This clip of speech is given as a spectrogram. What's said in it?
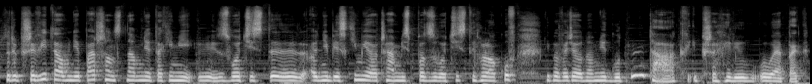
który przywitał mnie patrząc na mnie takimi y, złocisty, niebieskimi oczami spod złocistych loków i powiedział do mnie guten tak i przechylił łepek.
